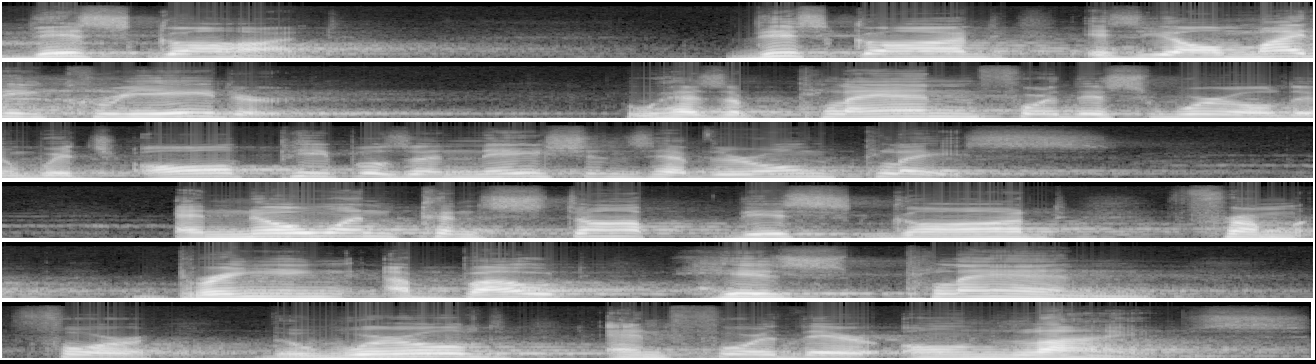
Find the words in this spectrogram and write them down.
This God this God is the Almighty Creator. who has a plan for this world in which all peoples and nations have their own place. And no one can stop this God from bringing about his plan for the world and for their own lives.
